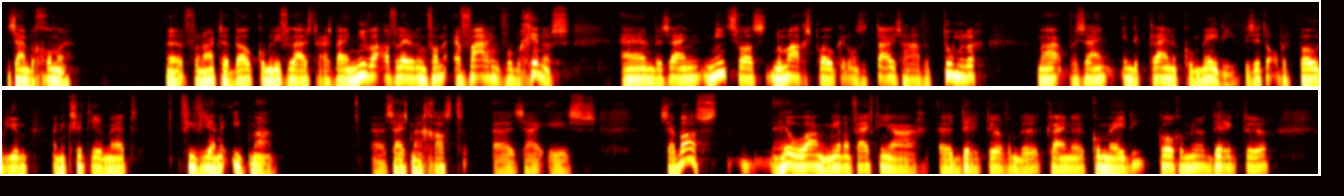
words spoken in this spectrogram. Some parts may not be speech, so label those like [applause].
We zijn begonnen. Uh, van harte welkom, lieve luisteraars, bij een nieuwe aflevering van Ervaring voor Beginners. En we zijn niet zoals normaal gesproken in onze thuishaven Toemler, maar we zijn in de kleine komedie. We zitten op het podium en ik zit hier met Vivienne Ipma. Uh, zij is mijn gast. Uh, zij, is, zij was heel lang, meer dan 15 jaar, directeur van de kleine komedie, programmeur, directeur.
